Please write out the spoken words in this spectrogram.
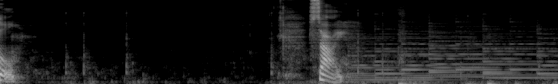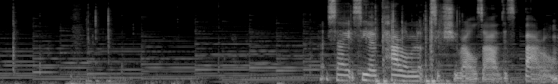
Cool. So, So see how Carol looks if she rolls out of this barrel.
